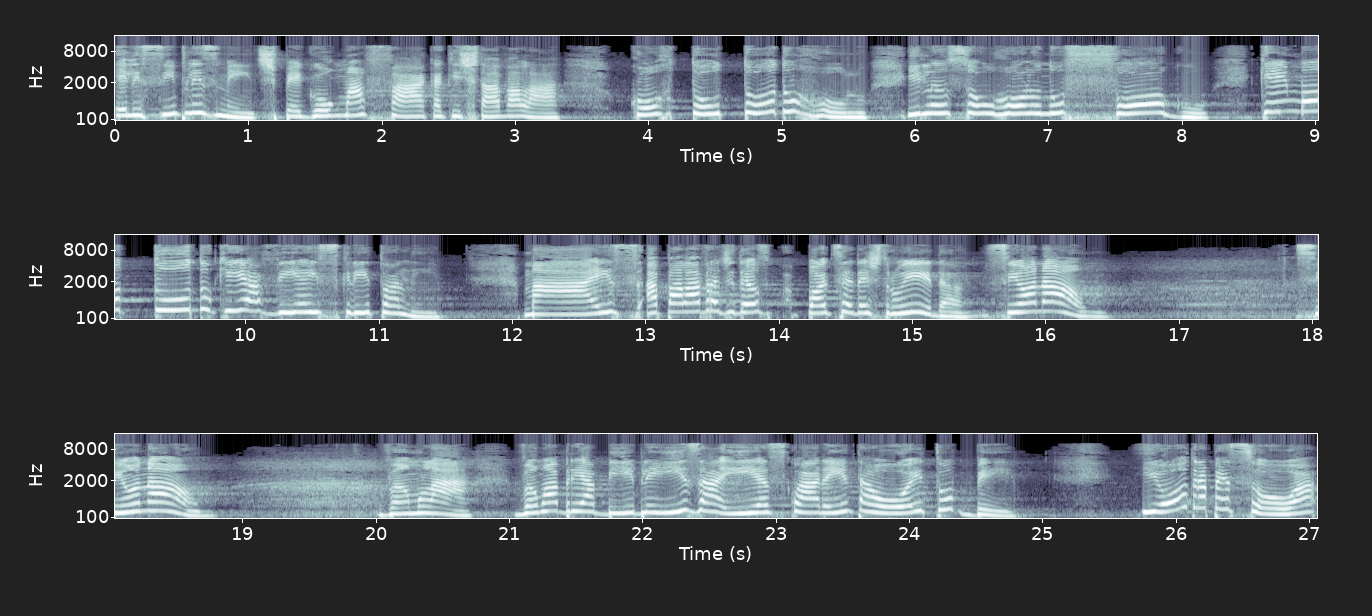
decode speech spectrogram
Ele simplesmente pegou uma faca que estava lá, cortou todo o rolo e lançou o rolo no fogo. Queimou tudo que havia escrito ali. Mas a palavra de Deus pode ser destruída? Sim ou não? Sim ou não? Vamos lá. Vamos abrir a Bíblia em Isaías 48b. E outra pessoa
